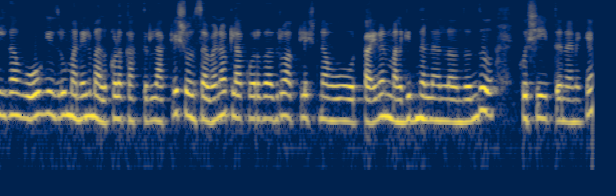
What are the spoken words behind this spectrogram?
ಈಗ ಹೋಗಿದ್ರು, ಮನೇಲಿ ಮಲ್ಕೊಳಕ್ಕಾಗ್ತಿರಲಿಲ್ಲ ಅಟ್ಲೀಸ್ಟ್ ಒಂದು ಸೆವೆನ್ ಓ ಕ್ಲಾಕ್ವರೆಗಾದರೂ ಅಟ್ಲೀಸ್ಟ್ ನಾವು ಟ್ರೈನಲ್ಲಿ ಮಲಗಿದ್ನಲ್ಲ ಅನ್ನೋ ಒಂದೊಂದು ಖುಷಿ ಇತ್ತು ನನಗೆ.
